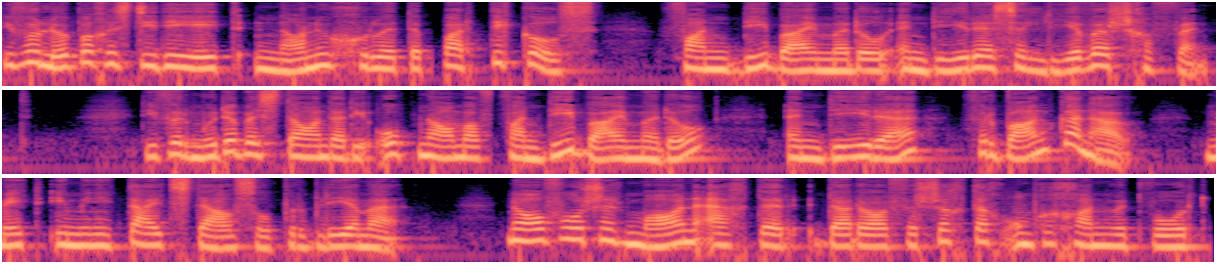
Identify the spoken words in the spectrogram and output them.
Die voorlopige studie het nanogrootte partikels van die bymiddel in diere se lewers gevind. Die vermoede bestaan dat die opname van die bymiddel in diere verband kan hou met immuniteitstelselprobleme. Navorsers maan egter dat daar versigtig omgegaan moet word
